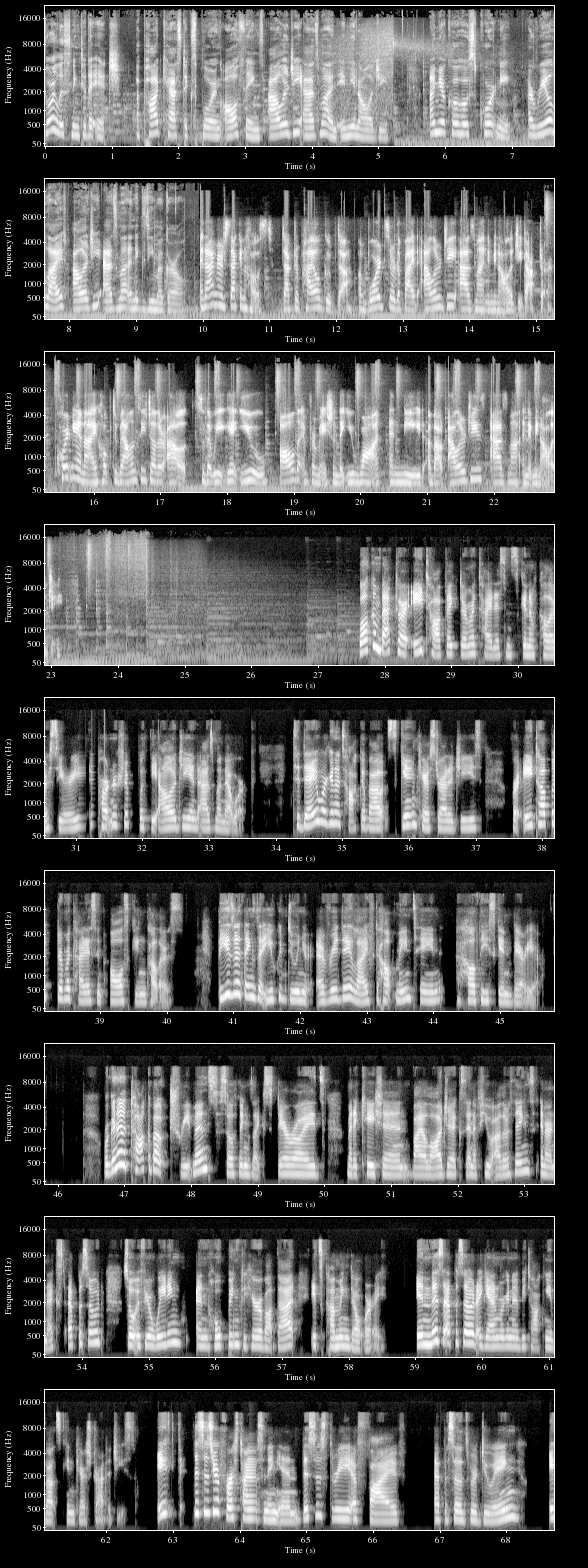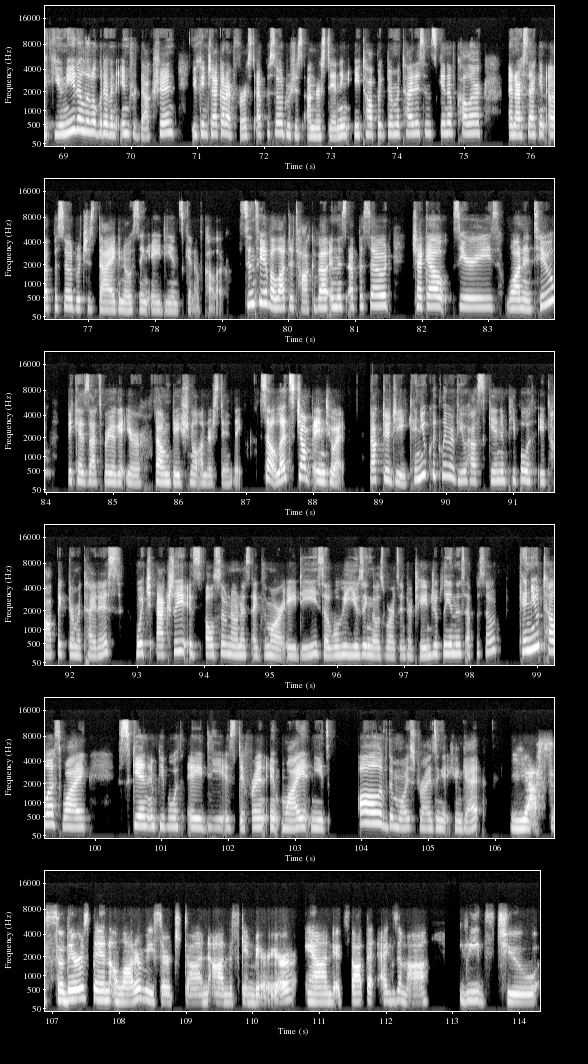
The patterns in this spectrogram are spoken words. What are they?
You're listening to The Itch, a podcast exploring all things allergy, asthma, and immunology. I'm your co host, Kortney, a real life allergy, asthma, and eczema girl. And I'm your second host, Dr. Payal Gupta, a board certified allergy, asthma, and immunology doctor. Kortney and I hope to balance each other out so that we get you all the information that you want and need about allergies, asthma, and immunology. Welcome back to our atopic dermatitis and skin of color series in partnership with the Allergy and Asthma Network. Today, we're going to talk about skincare strategies for atopic dermatitis in all skin colors. These are things that you can do in your everyday life to help maintain a healthy skin barrier. We're going to talk about treatments, so things like steroids, medication, biologics, and a few other things in our next episode. So if you're waiting and hoping to hear about that, it's coming, don't worry. In this episode, again, we're going to be talking about skincare strategies. If this is your first time listening in, this is three of five episodes we're doing if you need a little bit of an introduction, you can check out our first episode, which is Understanding Atopic Dermatitis and Skin of Color, and our second episode, which is Diagnosing AD and Skin of Color. Since we have a lot to talk about in this episode, check out series one and two, because that's where you'll get your foundational understanding. So let's jump into it. Dr. G, can you quickly review how skin in people with atopic dermatitis which actually is also known as eczema or AD. So we'll be using those words interchangeably in this episode. Can you tell us why skin in people with AD is different and why it needs all of the moisturizing it can get? Yes. So there's been a lot of research done on the skin barrier, and it's thought that eczema leads to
